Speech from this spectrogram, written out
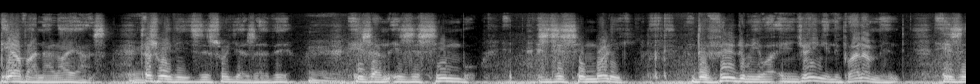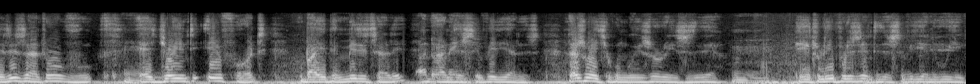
they have an alliance mm. that's why the, the soldiers are there mm. is an is a symbol it's a symbolic the freedom you are enjoying in parliament is a result of a joint effort by the military And and, the civilians. That's why chikungu is always there. Eh, to represent the civilian wing.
